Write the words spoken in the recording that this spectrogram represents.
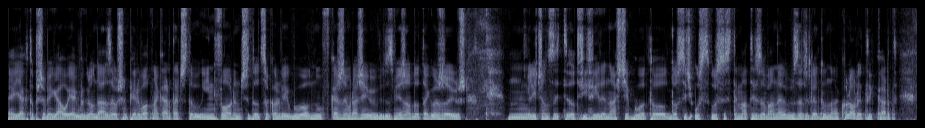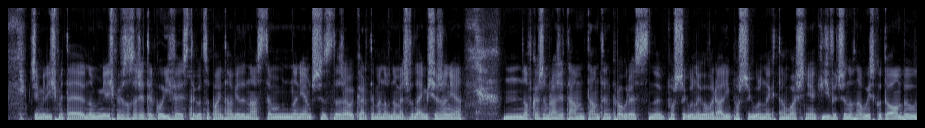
y, jak to przebiegało, jak wyglądała załóżmy pierwotna karta, czy to był inform, czy to cokolwiek było, no w każdym razie zmierzam do tego, że już mm, licząc od- FIFA 11 było to dosyć us usystematyzowane ze względu na kolory tych kart, gdzie mieliśmy te, no mieliśmy w zasadzie tylko ify, z tego co pamiętam w 11, no nie wiem, czy zdarzały karty man of the match, wydaje mi się, że nie, No w każdym razie tam, tam ten progres y, poszczególnych overali, poszczególnych tam właśnie jakichś wyczynów na boisku, to on był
